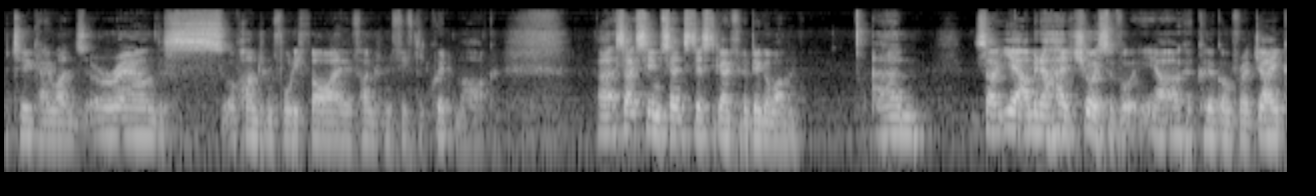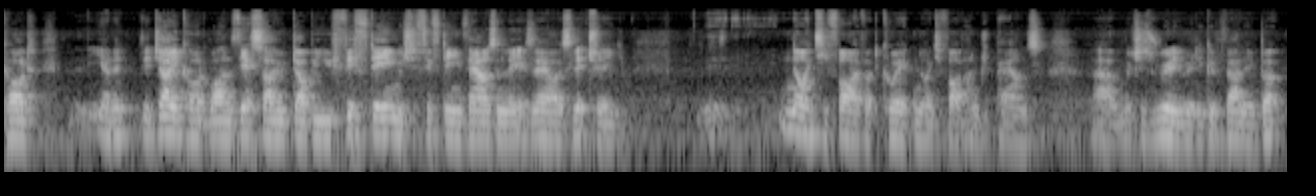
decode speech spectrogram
the 2K one's around the sort of 145, 150 quid mark. Uh, so it seems sensible to go for the bigger one. Um, so yeah, I mean, I had a choice of you know I could have gone for a Jecod. Yeah, the, the Jecod ones, the SOW15, which is 15,000 litres an hour, is literally 95 odd quid, 9,500 pounds, um, which is really, really good value. But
